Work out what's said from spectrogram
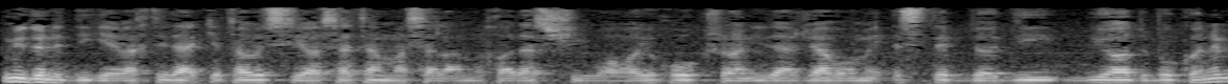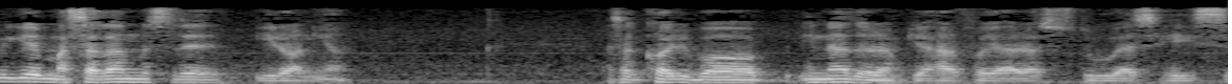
می‌دونه دیگه وقتی در کتاب سیاست هم مثلا می‌خواد از شیوه های حکرانی در جوامع استبدادی یاد بکنه میگه مثلا مثل ایرانیان. اصلا کاری با این ندارم که حرفای ارسطو از حیث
